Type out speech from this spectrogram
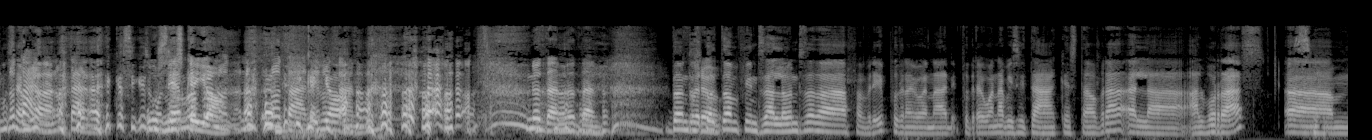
No sembla tant, eh, no tant. que siguis Ho molt sembla, jove. però no, no, no tant, Que eh, no jo. tant. No tant, no tant. Doncs Però- escolta'm, fins a l'11 de febrer podreu anar, podreu anar a visitar aquesta obra a la, al Borràs. Um,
